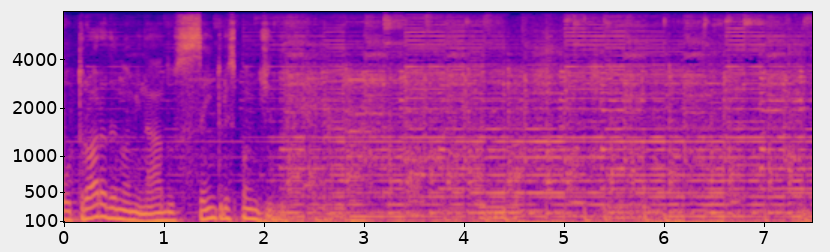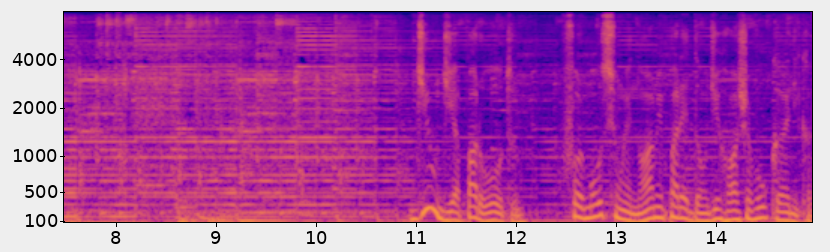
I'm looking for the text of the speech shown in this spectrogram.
outrora denominado Centro Expandido. De um dia para o outro, formou-se um enorme paredão de rocha vulcânica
